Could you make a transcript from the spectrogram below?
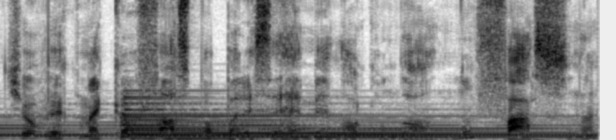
Deixa eu ver como é que eu faço para aparecer Ré menor com Dó. Não faço, né?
